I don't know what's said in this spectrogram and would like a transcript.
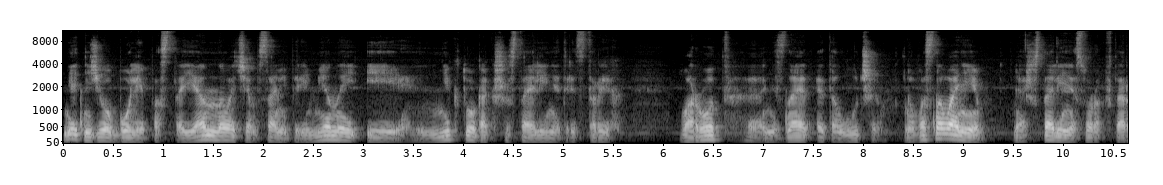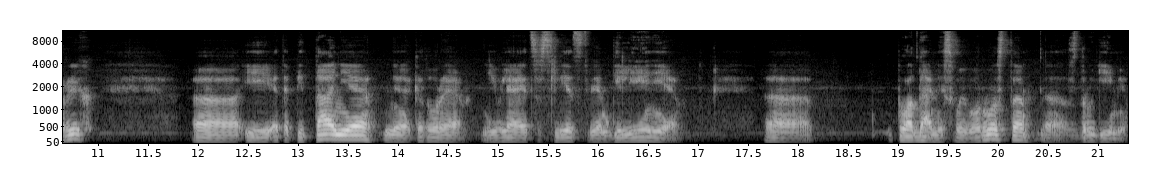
Нет ничего более постоянного, чем сами перемены, и никто, как шестая линия 32-х ворот, не знает это лучше. В основании шестая линия 42-х, и это питание, которое является следствием деления Э, плодами своего роста э, с другими.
